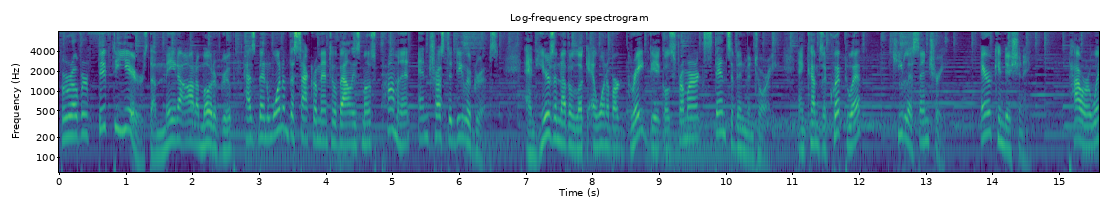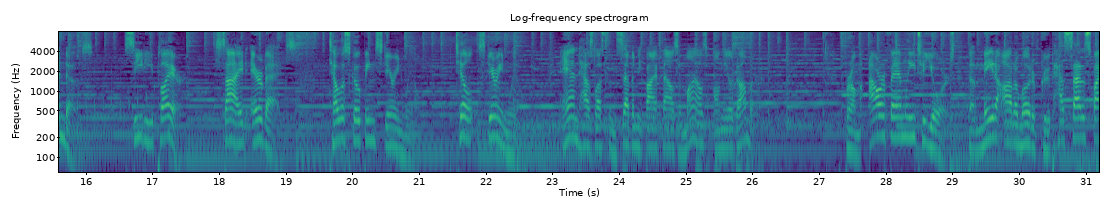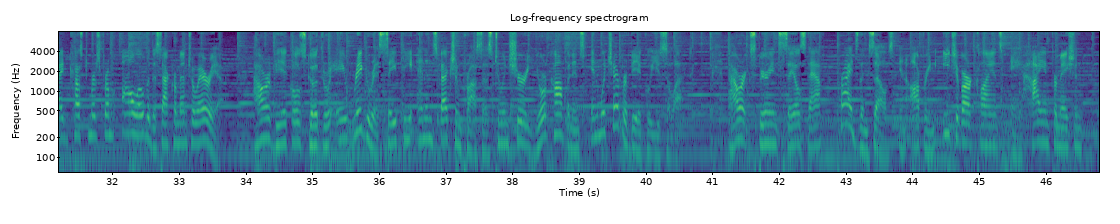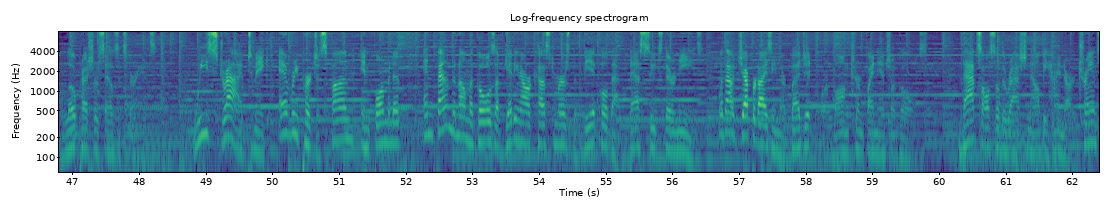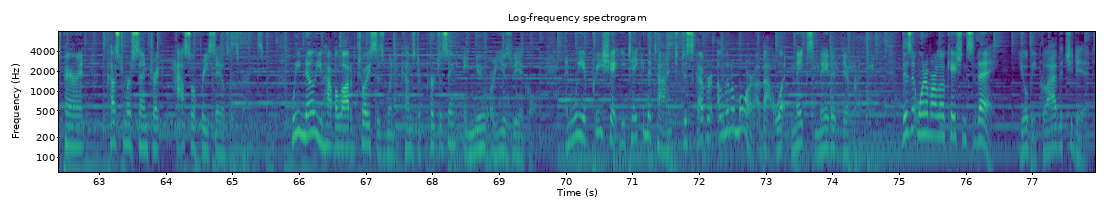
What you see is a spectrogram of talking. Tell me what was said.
For over 50 years, the Maita Automotive Group has been one of the Sacramento Valley's most prominent and trusted dealer groups. And here's another look at one of our great vehicles from our extensive inventory and comes equipped with keyless entry, air conditioning, power windows, CD player, side airbags, telescoping steering wheel, tilt steering wheel, and has less than 75,000 miles on the odometer. From our family to yours, the Maita Automotive Group has satisfied customers from all over the Sacramento area. Our vehicles go through a rigorous safety and inspection process to ensure your confidence in whichever vehicle you select. Our experienced sales staff prides themselves in offering each of our clients a high information, low pressure sales experience. We strive to make every purchase fun, informative, and founded on the goals of getting our customers the vehicle that best suits their needs without jeopardizing their budget or long term financial goals. That's also the rationale behind our transparent, customer centric, hassle free sales experience. We know you have a lot of choices when it comes to purchasing a new or used vehicle, and we appreciate you taking the time to discover a little more about what makes Maita different. Visit one of our locations today. You'll be glad that you did.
